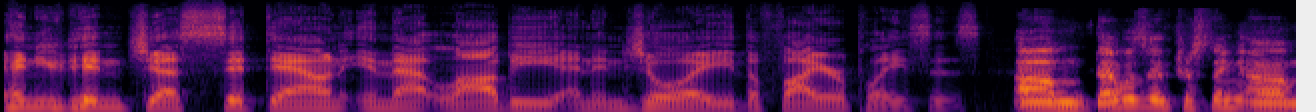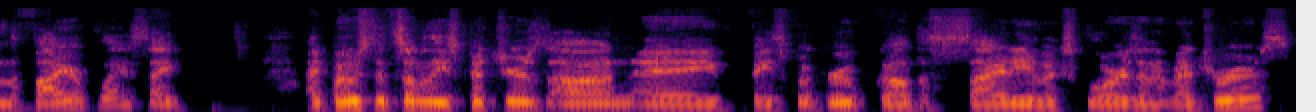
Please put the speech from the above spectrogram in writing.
and you didn't just sit down in that lobby and enjoy the fireplaces. Um, that was interesting. Um, the fireplace, I I posted some of these pictures on a Facebook group called the Society of Explorers and Adventurers.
